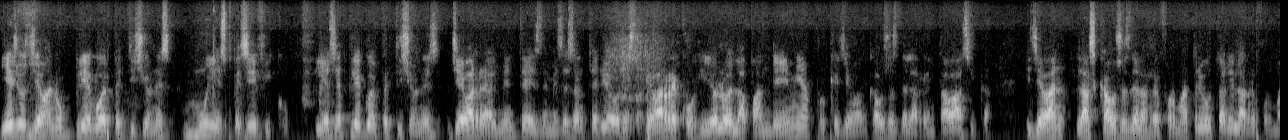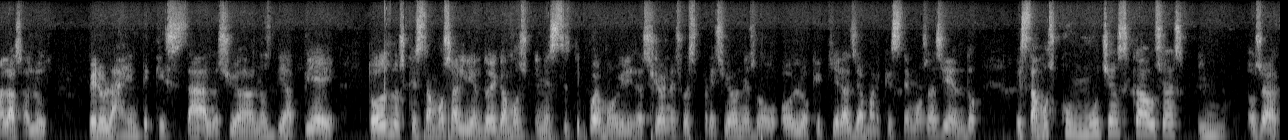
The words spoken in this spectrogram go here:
Y ellos llevan un pliego de peticiones muy específico. Y ese pliego de peticiones lleva realmente desde meses anteriores, lleva recogido lo de la pandemia, porque llevan causas de la renta básica y llevan las causas de la reforma tributaria y la reforma a la salud. Pero la gente que está, los ciudadanos de a pie, todos los que estamos saliendo, digamos, en este tipo de movilizaciones o expresiones o, o lo que quieras llamar que estemos haciendo, estamos con muchas causas, o sea,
